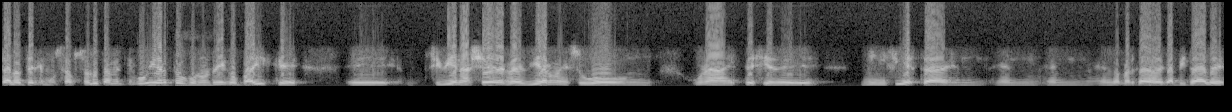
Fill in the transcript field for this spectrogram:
ya lo tenemos absolutamente cubierto con un riesgo país que eh, si bien ayer el viernes hubo una especie de mini fiesta en, en, los mercados de capitales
